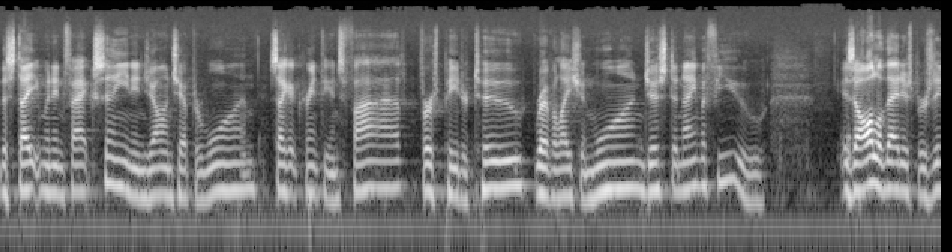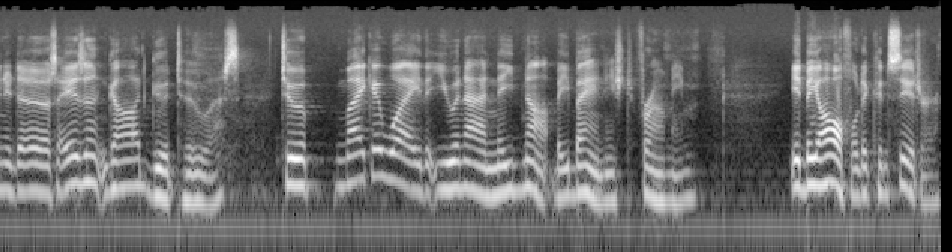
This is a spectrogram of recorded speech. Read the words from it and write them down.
The statement, in fact, seen in John chapter 1, 2 Corinthians 5, 1 Peter 2, Revelation 1, just to name a few. As all of that is presented to us, isn't God good to us? To make a way that you and I need not be banished from him. It'd be awful to consider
